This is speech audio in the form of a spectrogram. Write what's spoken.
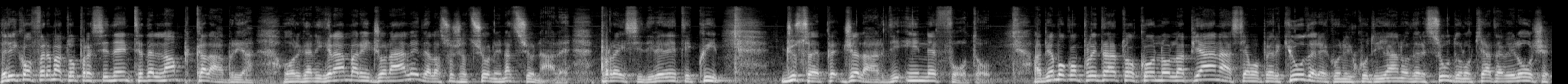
riconfermato presidente dell'AMP Calabria, organigramma regionale dell'Associazione Nazionale. Presidi, vedete qui Giuseppe Gelardi in foto. Abbiamo completato con la piana, stiamo per chiudere con il quotidiano del Sud, un'occhiata veloce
